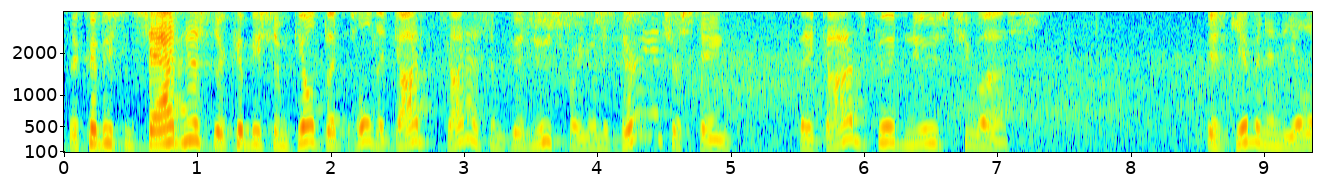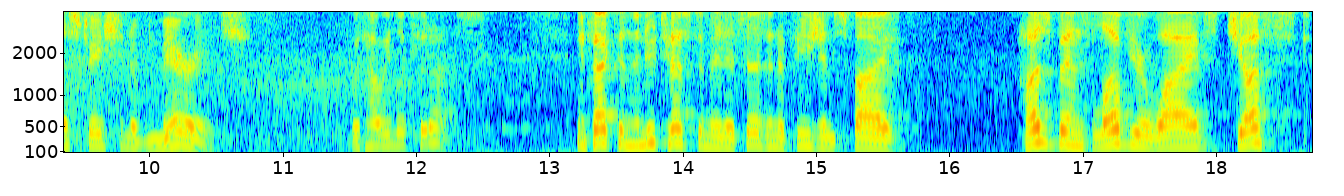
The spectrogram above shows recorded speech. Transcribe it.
There could be some sadness, there could be some guilt, but hold it, God God has some good news for you and it's very interesting that God's good news to us is given in the illustration of marriage with how he looks at us. In fact, in the New Testament, it says in Ephesians 5 Husbands, love your wives just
